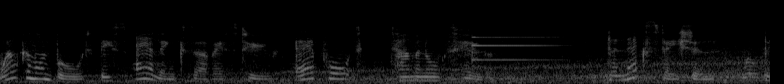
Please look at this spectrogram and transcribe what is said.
Welcome on board this Airlink service to Airport Terminal 2. The next station will be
